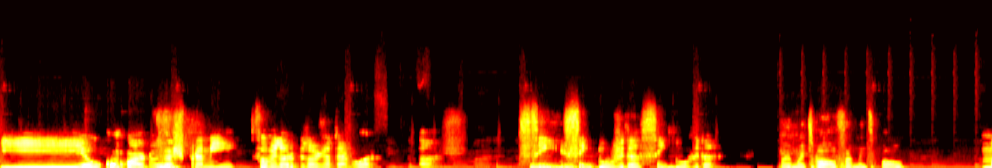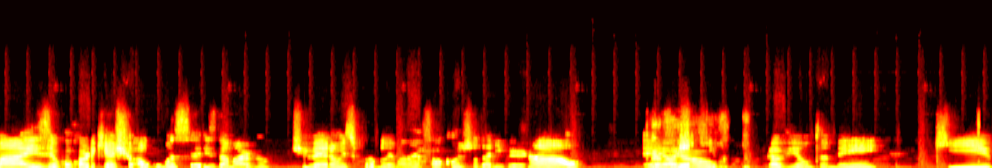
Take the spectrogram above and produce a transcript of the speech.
E eu concordo. Eu acho que pra mim foi o melhor episódio até agora, tá? Sem, Uhum. sem dúvida, sem dúvida. Foi muito bom, foi muito bom. Mas eu concordo que acho algumas séries da Marvel tiveram esse problema, né? Falcão e Soldado Invernal, é, Gavião. que Gavião também. Que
